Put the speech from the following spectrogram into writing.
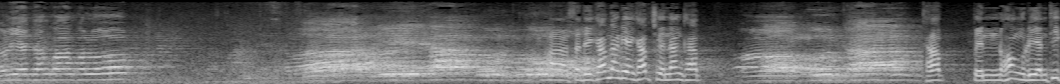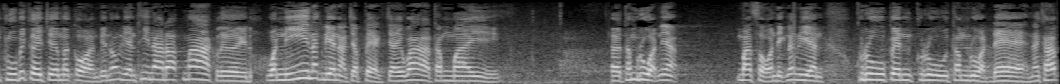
นักเรียนทำความเคารพ สวัสดีครับนักเรียนครับเชิญนั่งครับขอบคุณครับครับ เป็นห้องเรียนที่ครูไม่เคยเจอมาก่อน เป็นห้องเรียนที่น่ารักมากเลย วันนี้นักเรียนอาจจะแปลกใจว่าทำไมเอ่อตำรวจเนี่ย มาสอนเด็กนักเรียน ครูเป็นครูตำรวจแดนะครับ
